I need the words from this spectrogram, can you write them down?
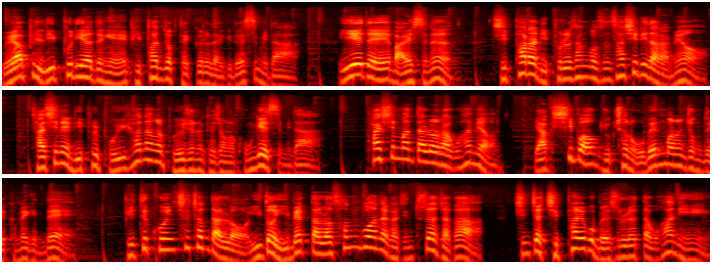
왜 하필 리플이야 등의 비판적 댓글을 달기도 했습니다. 이에 대해 마이스는 집 팔아 리플을 산 것은 사실이다라며 자신의 리플 보유 현황을 보여주는 계정을 공개했습니다. 80만 달러라고 하면 약 10억 6,500만 원 정도의 금액인데 비트코인 7,000달러, 이더 200달러 선구안을 가진 투자자가 진짜 집 팔고 매수를 했다고 하니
